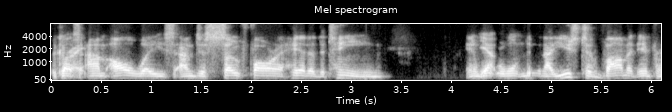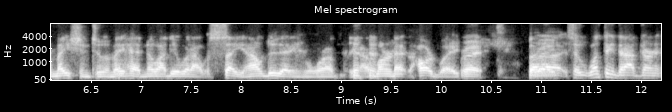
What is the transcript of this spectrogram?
Because right. I'm always, I'm just so far ahead of the team and yep. what we want to do. And I used to vomit information to them. They had no idea what I was saying. I don't do that anymore. I, you know, I learned that the hard way. Right. But right. Uh, so one thing that I've done,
